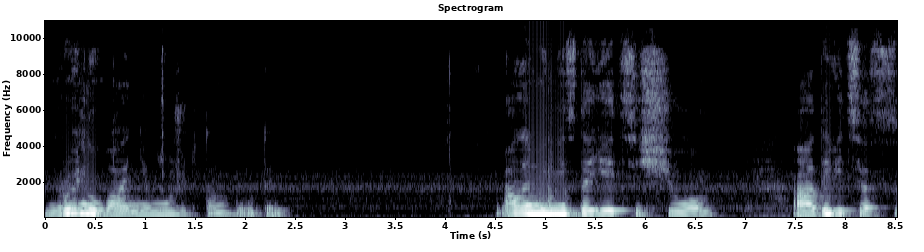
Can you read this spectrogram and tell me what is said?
Руйнування можуть там бути. Але мені здається, що, а дивіться, з,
